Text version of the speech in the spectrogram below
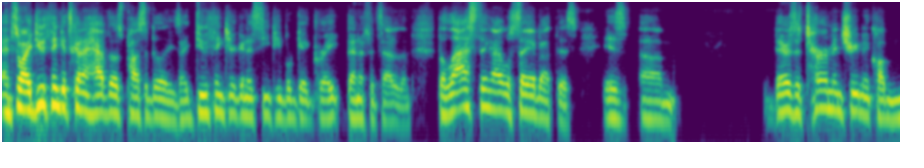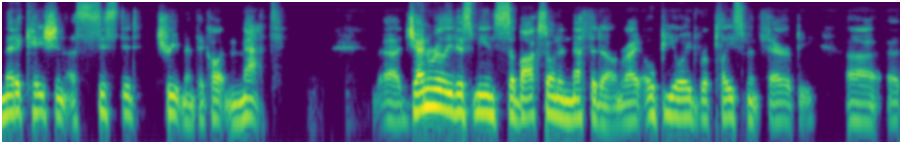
and so I do think it's going to have those possibilities. I do think you're going to see people get great benefits out of them. The last thing I will say about this is um, there's a term in treatment called medication assisted treatment. They call it MAT. Uh, generally, this means Suboxone and methadone, right? Opioid replacement therapy. Uh, uh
